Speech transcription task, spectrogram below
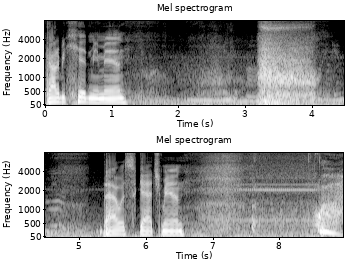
Gotta be kidding me, man. That was sketch, man.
